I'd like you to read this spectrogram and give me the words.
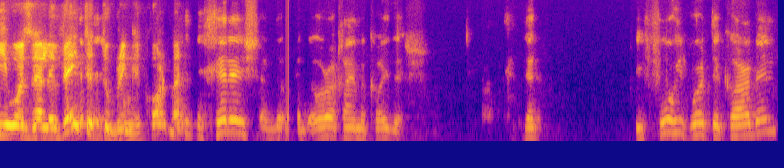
he was elevated to bring a korban. The chiddush of the, of the Kodesh that before he brought the korban,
